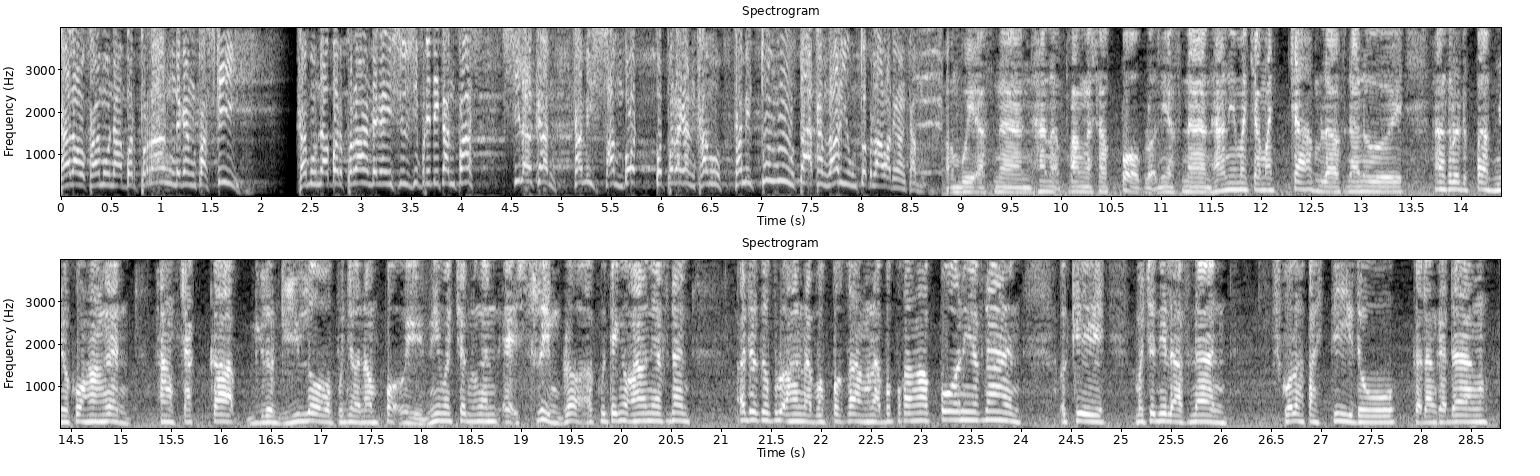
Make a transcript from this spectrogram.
Kalau kamu nak berperang dengan pasti, kamu nak berperang dengan institusi pendidikan PAS, silakan kami sambut peperangan kamu. Kami tunggu tak akan lari untuk berlawan dengan kamu. Amboi Afnan, hang nak perang dengan siapa pula ni Afnan? Hang ni macam-macam lah Afnan oi. Hang kalau depan penyokong hang kan, hang cakap gila-gila punya nampak oi. Ni macam dengan ekstrim pula aku tengok hang ni Afnan. Adakah pula hang nak berperang? Nak berperang apa ni Afnan? Okey, macam ni lah Afnan. Sekolah pasti tu kadang-kadang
